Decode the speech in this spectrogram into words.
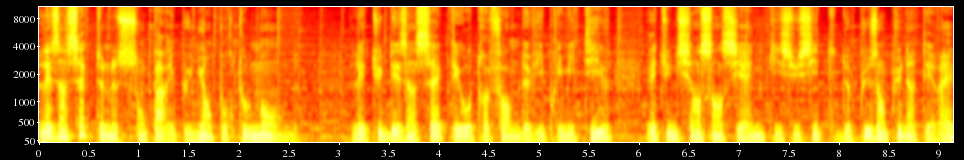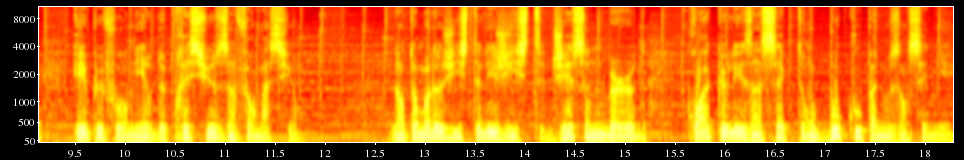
Les insectes ne sont pas répugnants pour tout le monde l'étude des insectes et autres formes de vie primitive est une science ancienne qui suscite de plus en plus d'intérêt et peut fournir de précieuses informations. L'entomologiste légiste Jason Bird croit que les insectes ont beaucoup à nous enseigner.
